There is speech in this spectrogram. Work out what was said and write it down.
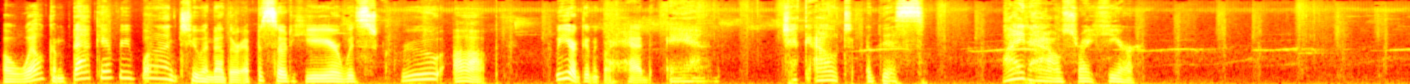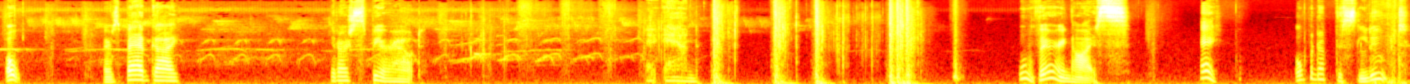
Oh, welcome back, everyone, to another episode here with Screw Up. We are going to go ahead and check out this lighthouse right here. Oh, there's a bad guy. Get our spear out. And. Ooh, very nice. Hey, open up this loot.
